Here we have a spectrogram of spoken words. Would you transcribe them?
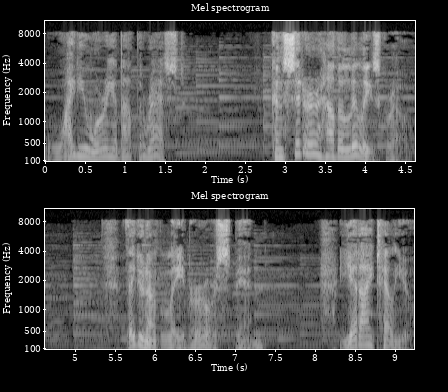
why do you worry about the rest? Consider how the lilies grow. They do not labor or spin. Yet I tell you,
